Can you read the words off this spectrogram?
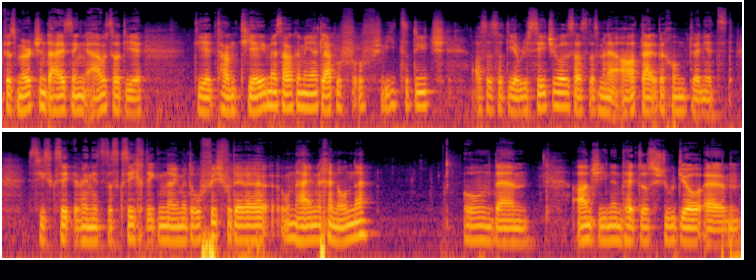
fürs Merchandising auch so die, die Tantieme, sagen wir, glaube auf, auf Schweizerdeutsch, also so die Residuals, also dass man einen Anteil bekommt, wenn jetzt, sein, wenn jetzt das Gesicht irgendjemand drauf ist von dieser unheimlichen Nonne. Und ähm, anscheinend hat das Studio ähm,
